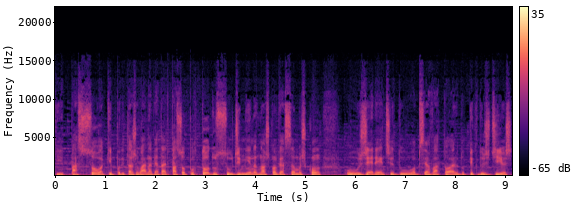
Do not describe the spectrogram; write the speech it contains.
que passou aqui por Itajubá, na verdade passou por todo o sul de Minas. Nós conversamos com o gerente do Observatório do Pico dos Dias,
